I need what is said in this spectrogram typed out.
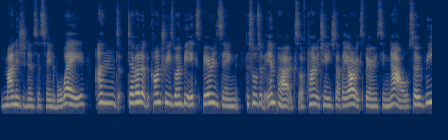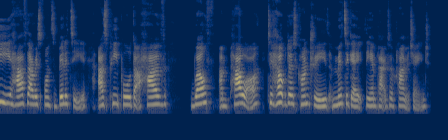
managed in a sustainable way, and developed countries won't be experiencing the sort of impacts of climate change that they are experiencing now. So we have that responsibility as people that have wealth and power to help those countries mitigate the impacts of climate change,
